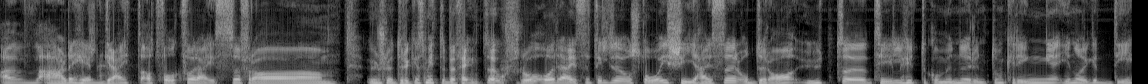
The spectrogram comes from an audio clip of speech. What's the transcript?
er det helt greit at folk får reise fra unnskyld uttrykket, smittebefengte Oslo og reise til å stå i skiheiser og dra ut til hyttekommuner rundt omkring i Norge. Det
